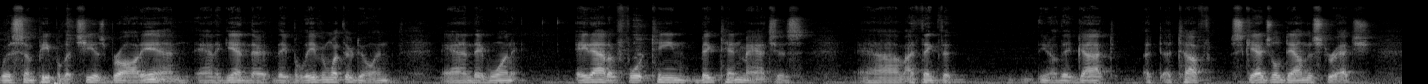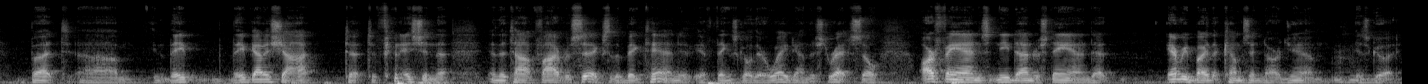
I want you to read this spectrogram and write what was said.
with some people that she has brought in. And again, they believe in what they're doing, and they've won eight out of 14 Big Ten matches. Um, I think that you know they've got a, a tough schedule down the stretch, but um, they they've got a shot to, to finish in the in the top five or six of the Big Ten if, if things go their way down the stretch. So our fans need to understand that everybody that comes into our gym Mm-hmm. is good,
